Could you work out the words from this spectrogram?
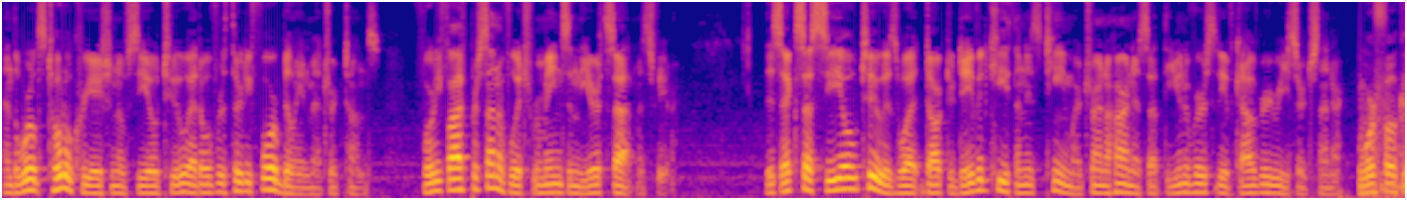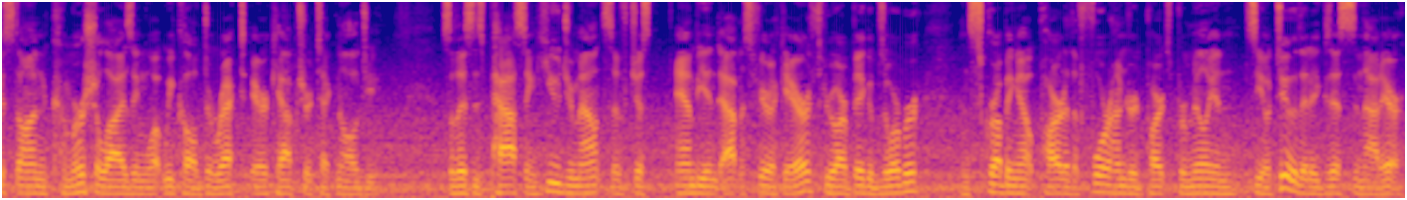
and the world's total creation of CO2 at over 34 billion metric tons, 45% of which remains in the Earth's atmosphere. This excess CO2 is what Dr. David Keith and his team are trying to harness at the University of Calgary Research Center. We're focused on commercializing what we call direct air capture technology. So this is passing huge amounts of just ambient atmospheric air through our big absorber and scrubbing out part of the 400 parts per million CO2 that exists in that air.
